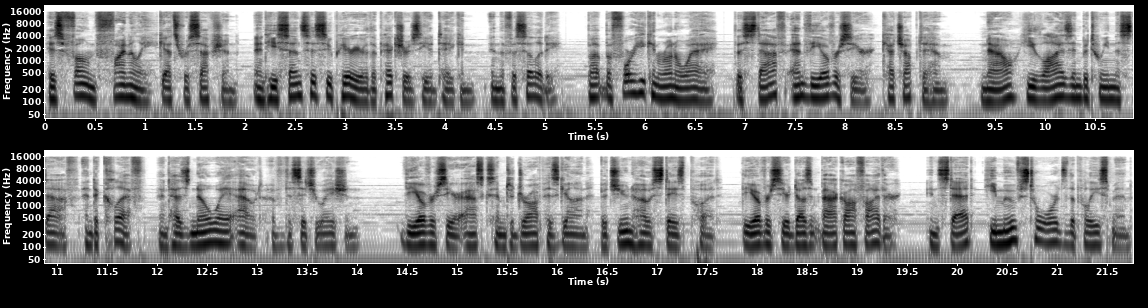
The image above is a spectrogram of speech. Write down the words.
His phone finally gets reception, and he sends his superior the pictures he had taken in the facility. But before he can run away, the staff and the Overseer catch up to him now he lies in between the staff and a cliff and has no way out of the situation. The Overseer asks him to drop his gun, but Junho stays put. The Overseer doesn't back off either. Instead, he moves towards the policeman,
